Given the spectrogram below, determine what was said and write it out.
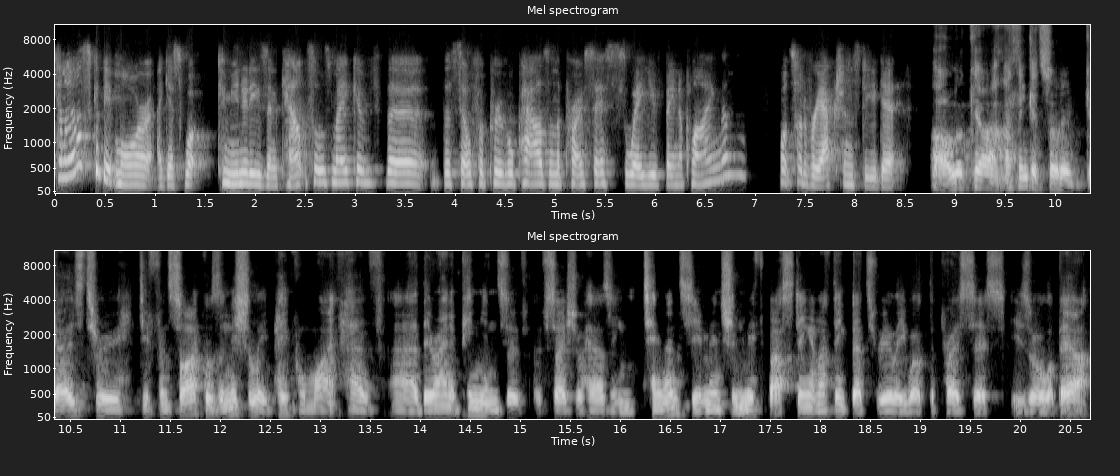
Can I ask a bit more, I guess, what communities and councils make of the, the self approval powers and the process where you've been applying them? What sort of reactions do you get? Oh, look, uh, I think it sort of goes through different cycles. Initially, people might have uh, their own opinions of, of, social housing tenants. You mentioned myth busting, and I think that's really what the process is all about.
